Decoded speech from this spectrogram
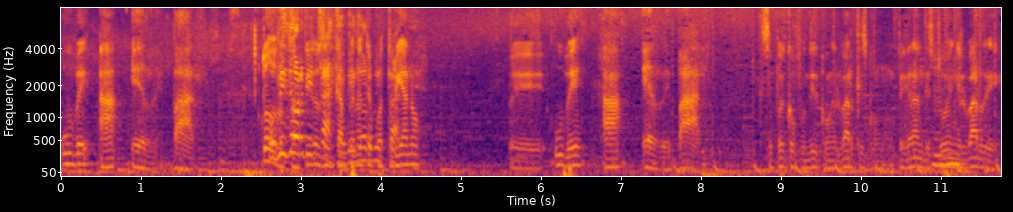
VAR, VAR. Todos los partidos del campeonato ecuatoriano eh, VAR, VAR. Que se puede confundir con el VAR, que es con P grande. Estuve en el VAR de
